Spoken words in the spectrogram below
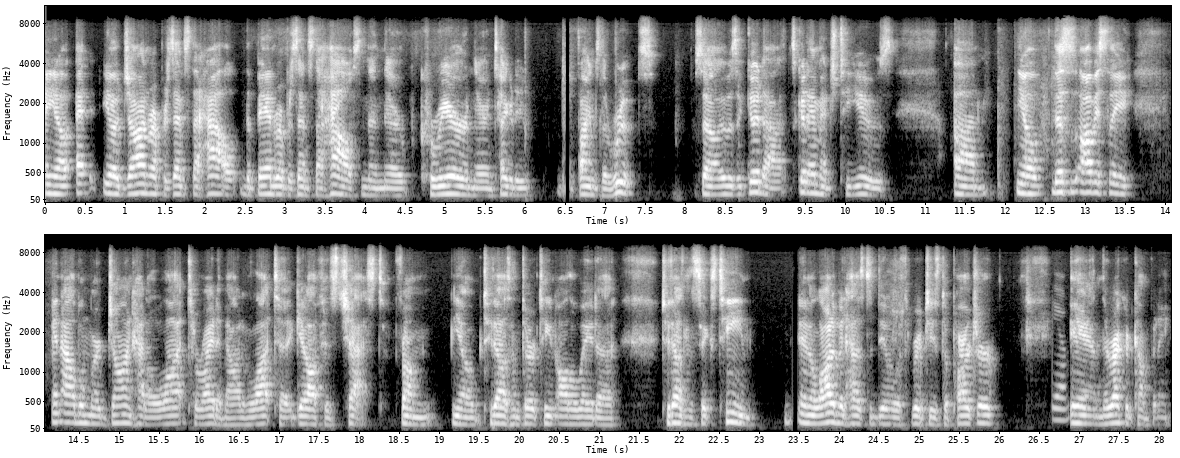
and you know eh, you know john represents the how the band represents the house and then their career and their integrity defines the roots. So it was a good uh it's a good image to use. Um you know this is obviously an album where John had a lot to write about and a lot to get off his chest from you know 2013 all the way to 2016 and a lot of it has to deal with Richie's departure Yeah. and the record company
